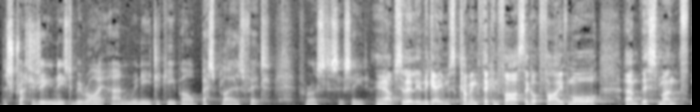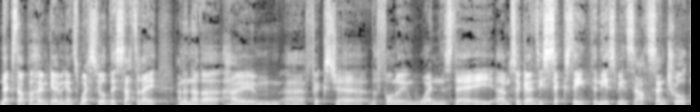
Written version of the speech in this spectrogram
the strategy needs to be right, and we need to keep our best players fit for us to succeed. Yeah, absolutely. The game's coming thick and fast. They've got five more um, this month. Next up, a home game against Westfield this Saturday and another home uh, fixture the following Wednesday. Um, so Guernsey 16th in the Isthmian South Central,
